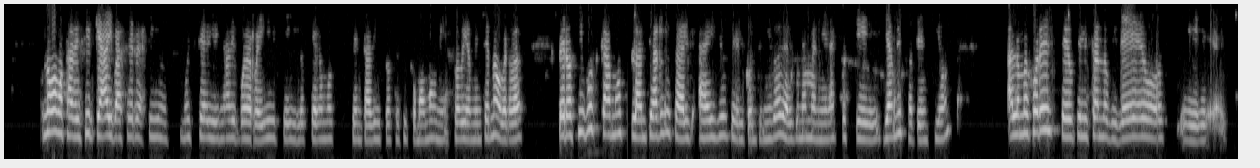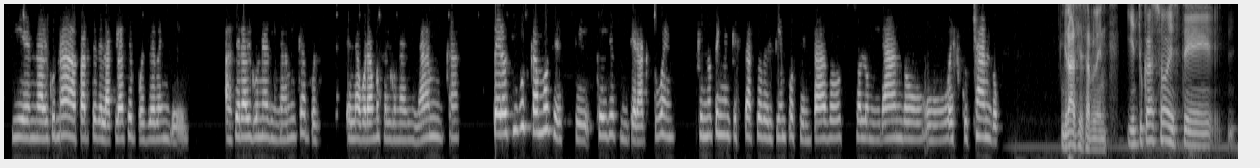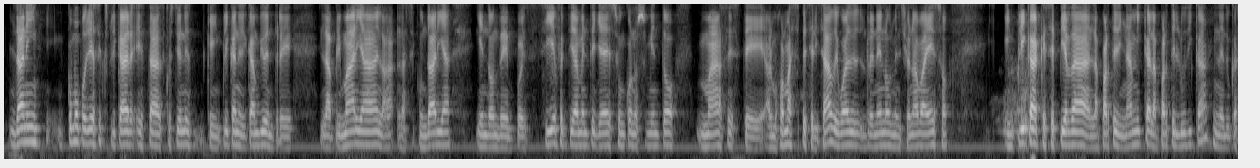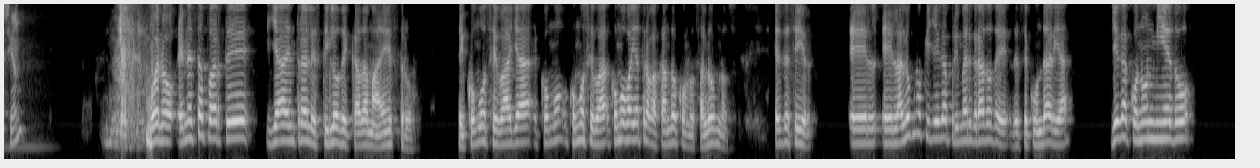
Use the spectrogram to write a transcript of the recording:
No vamos a decir que ay va a ser así muy serio y nadie puede reírse y los queremos sentaditos así como momias, obviamente no, ¿verdad? Pero sí buscamos plantearles a, ellos el contenido de alguna manera pues que llame su atención. A lo mejor este, utilizando videos, eh, si en alguna parte de la clase pues deben de hacer alguna dinámica, pues elaboramos alguna dinámica pero sí buscamos este, que ellos interactúen, que no tengan que estar todo el tiempo sentados, solo mirando o escuchando. Gracias, Arlene. Y en tu caso, este, Dani, ¿cómo podrías explicar estas cuestiones que implican el cambio entre la primaria, la, la, secundaria, y en donde, pues sí, efectivamente ya es un conocimiento más, este, a lo mejor más especializado? Igual René nos mencionaba eso implica que se pierda la parte dinámica, la parte lúdica en la educación? Bueno, en esta parte ya entra el estilo de cada maestro, de cómo se vaya, cómo, cómo se va, cómo vaya trabajando con los alumnos. Es decir, el, alumno que llega a primer grado de, de secundaria llega con un miedo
